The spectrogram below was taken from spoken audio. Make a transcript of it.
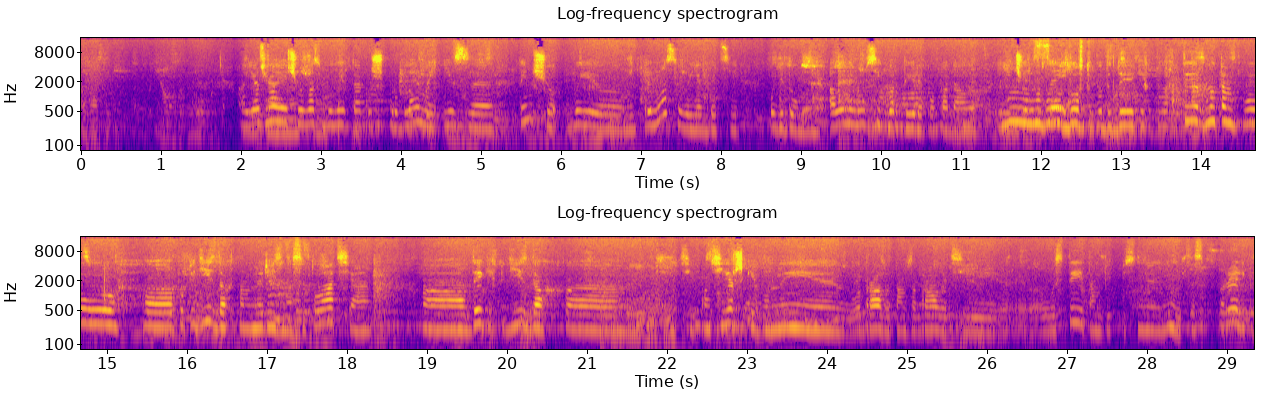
давати. А я знаю, що у вас були також проблеми із е, тим, що ви е, приносили якби ці повідомлення, але не на всі квартири попадали. І Ну, через не це доступу до деяких квартир. Ну там е, по під'їздах там різна ситуація. Е, В деяких під'їздах е, ці консьєржки вони одразу там забрали ці е, листи, там підписні, ну це переліки,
